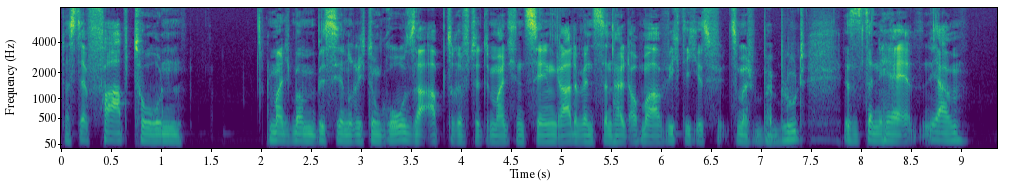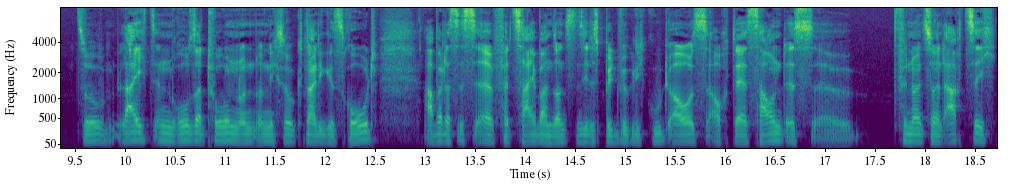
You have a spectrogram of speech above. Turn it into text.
dass der Farbton manchmal ein bisschen Richtung rosa abdriftet in manchen Szenen, gerade wenn es dann halt auch mal wichtig ist, zum Beispiel bei Blut ist es dann her, ja, so leicht in rosa Ton und, und nicht so knalliges Rot. Aber das ist äh, verzeihbar. Ansonsten sieht das Bild wirklich gut aus. Auch der Sound ist äh, für 1980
